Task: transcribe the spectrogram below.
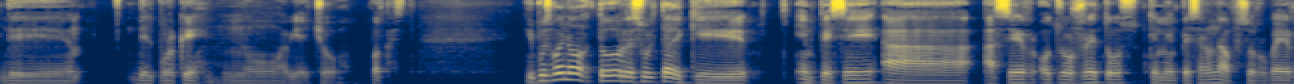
de, del por qué no había hecho podcast. Y pues bueno, todo resulta de que empecé a hacer otros retos que me empezaron a absorber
